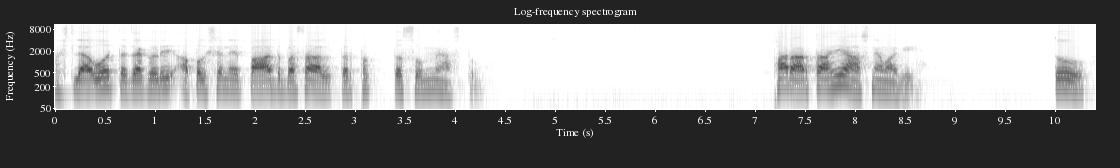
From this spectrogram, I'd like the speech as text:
फसल्यावर त्याच्याकडे अपक्षाने पाहत बसाल तर फक्त सौम्य हसतो. फार अर्थ आहे हसण्यामागे. तो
